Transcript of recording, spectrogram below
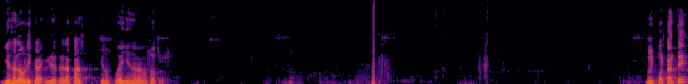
Y esa es la única y verdadera paz que nos puede llenar a nosotros. Lo importante,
